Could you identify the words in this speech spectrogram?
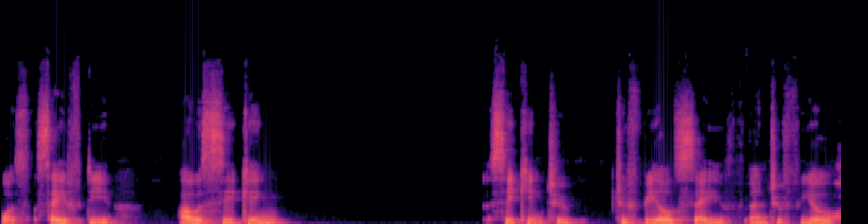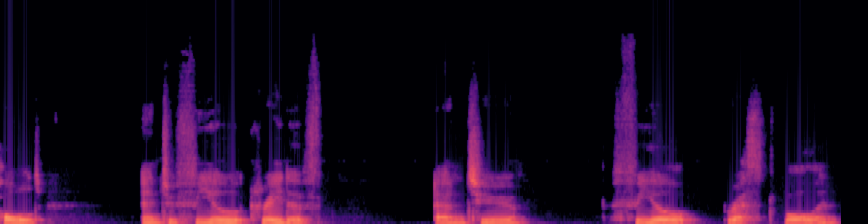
was safety, I was seeking seeking to to feel safe and to feel hold and to feel creative and to feel restful and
